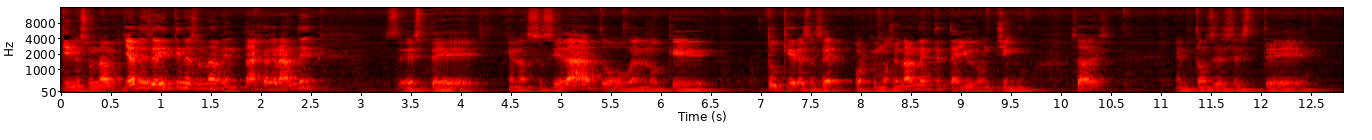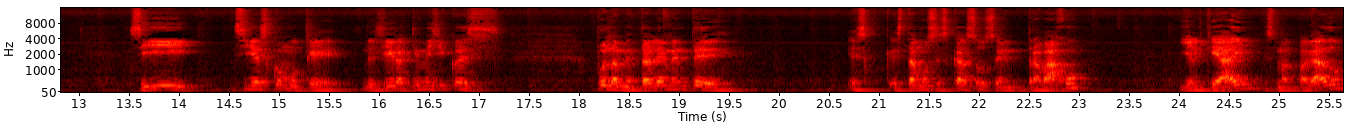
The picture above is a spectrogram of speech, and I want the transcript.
tienes una ya desde ahí tienes una ventaja grande este en la sociedad o en lo que tú quieres hacer porque emocionalmente te ayuda un chingo, ¿sabes? Entonces, este sí, sí es como que decir aquí en México es, pues lamentablemente es- estamos escasos en trabajo y el que hay es mal pagado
